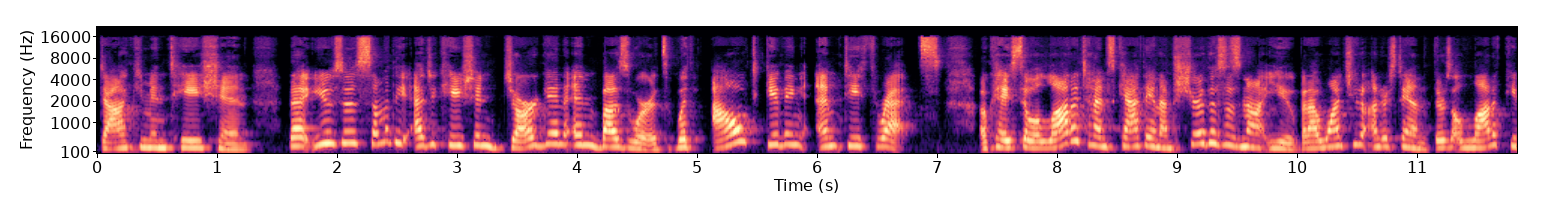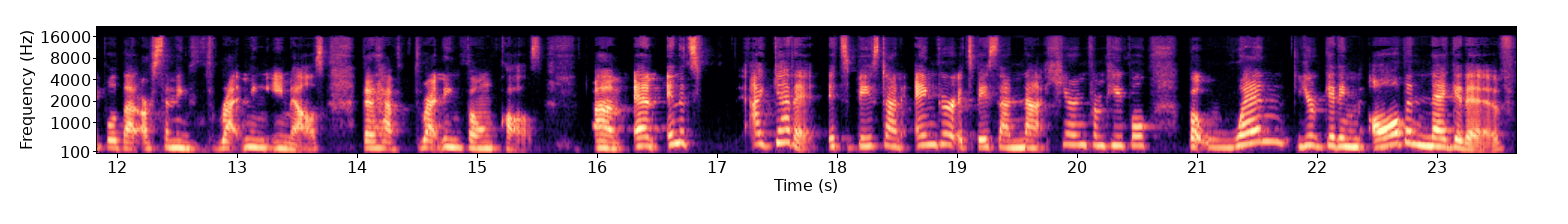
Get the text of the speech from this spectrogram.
documentation that uses some of the education jargon and buzzwords without giving empty threats. Okay, so a lot of times, Kathy, and I'm sure this is not you, but I want you to understand that there's a lot of people that are sending threatening emails, that have threatening phone calls. Um, and, and it's I get it. It's based on anger, it's based on not hearing from people. But when you're getting all the negative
